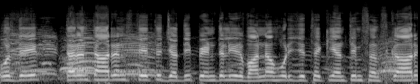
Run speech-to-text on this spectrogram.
ਉਸ ਦੇ ਤਰਨਤਾਰਨ ਸਥਿਤ ਜੱਦੀ ਪਿੰਡ ਦੇ ਲਈ ਰਵਾਨਾ ਹੋ ਰਹੀ, ਜਿੱਥੇ ਕਿ ਅੰਤਿਮ ਸੰਸਕਾਰ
